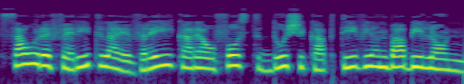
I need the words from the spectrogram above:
s-au referit la evrei care au fost duși captivi în Babilon.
